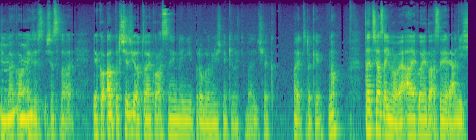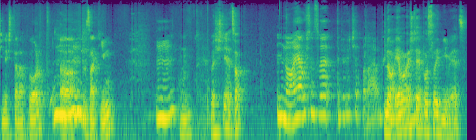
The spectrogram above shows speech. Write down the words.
Že to Mm, jako mm. exist, že se to ale, jako, ale protože že jo, to jako asi není problém, když nějaký lehký balíček. A je to taky, no. To je třeba zajímavé a jako je to asi reálnější než teleport uh, zatím. Mhm. Hm. Máš ještě něco? No, já už jsem své typy vyčerpala. Já už No, já mám ještě poslední věc.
